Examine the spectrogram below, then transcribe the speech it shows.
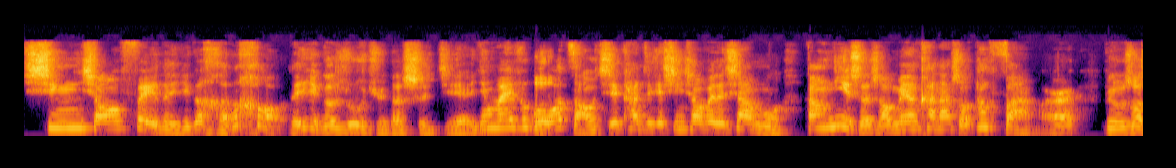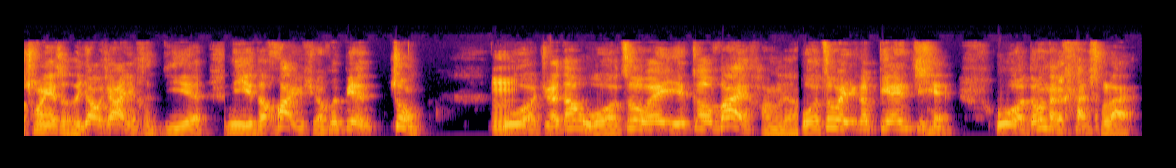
新消费的一个很好的一个入局的时机。因为如果我早期看这些新消费的项目，当逆势的时候，没人看它的时候，它反而，比如说创业者的要价也很低，你的话语权会变重。我觉得我作为一个外行人，我作为一个编辑，我都能看出来。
